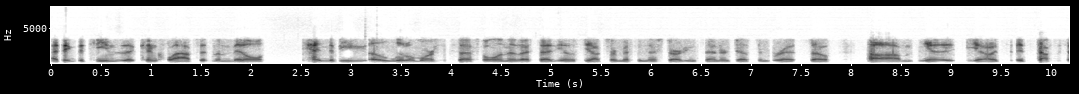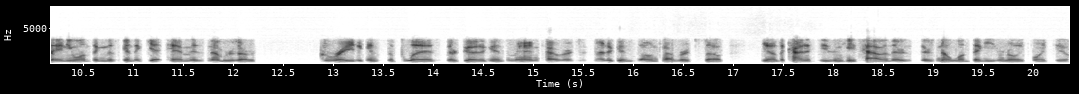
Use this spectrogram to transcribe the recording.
I think the teams that can collapse it in the middle tend to be a little more successful. And as I said, you know, the Seahawks are missing their starting center, Justin Britt. So, um, you know, you know, it's it's tough to say any one thing that's going to get him. His numbers are great against the blitz. They're good against man coverage. They're good against zone coverage. So, you know, the kind of season he's having, there's there's no one thing you can really point to.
